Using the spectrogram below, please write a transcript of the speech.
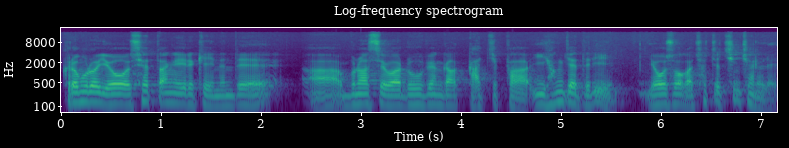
그러므로 요 세 땅에 이렇게 있는데 아, 문하세와 루벤과 갓지파 이 형제들이 여호수아가 첫째 칭찬을 해요.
